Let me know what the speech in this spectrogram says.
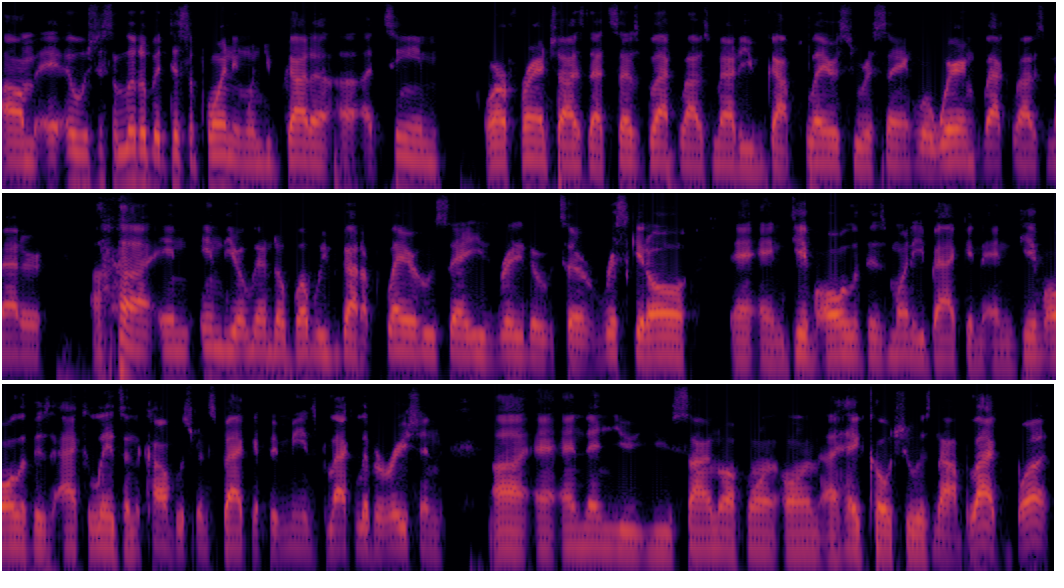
um, it, it was just a little bit disappointing when you've got a, a, a team or a franchise that says Black Lives Matter. You've got players who are saying who are wearing Black Lives Matter uh, in in the Orlando bubble. You've got a player who say he's ready to to risk it all and, give all of his money back and, and give all of his accolades and accomplishments back if it means black liberation. Uh, and, and then you you sign off on on a head coach who is not black, but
